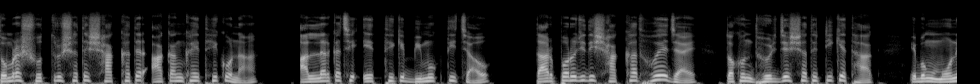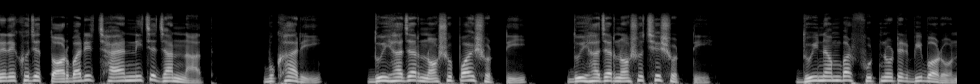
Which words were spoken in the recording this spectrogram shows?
তোমরা শত্রুর সাথে সাক্ষাতের আকাঙ্ক্ষায় থেকো না। আল্লাহর কাছে এর থেকে বিমুক্তি চাও, তারপরও যদি সাক্ষাৎ হয়ে যায়, তখন ধৈর্যের সাথে টিকে থাক এবং মনে রেখো যে তরবারির ছায়ার নিচে জান্নাত। বুখারি, দুই হাজার নশো পঁয়ষট্টি, দুই হাজার নশো ছেষট্টি। দুই নম্বর ফুটনোটের বিবরণ,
